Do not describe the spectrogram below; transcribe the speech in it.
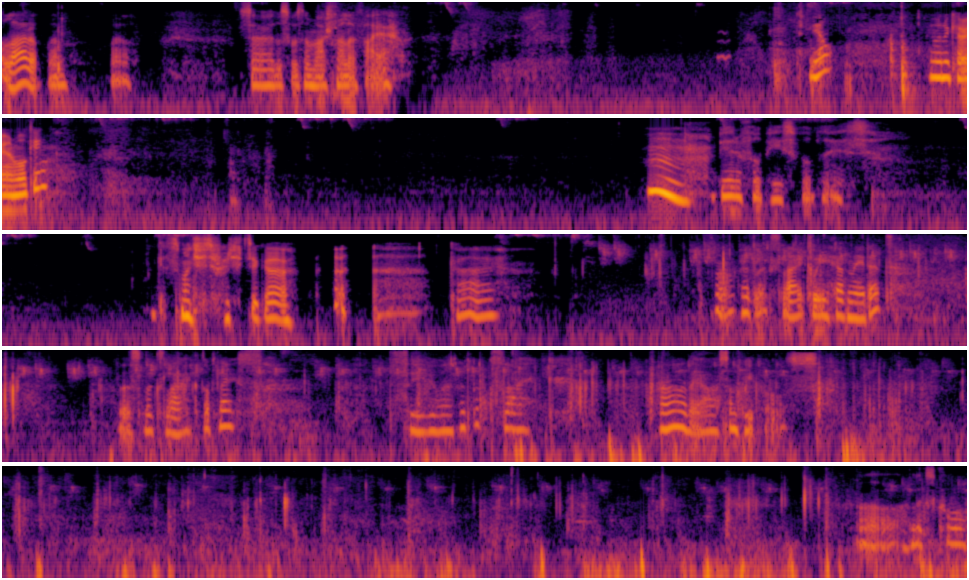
A lot of them. Well, so this was a marshmallow fire. Yep. You want to carry on walking? Hmm, beautiful, peaceful place. I guess Smudgy's ready to go. okay. Well, it looks like we have made it. This looks like the place. Let's see what it looks like. Oh, there are some peoples. Oh, looks cool.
